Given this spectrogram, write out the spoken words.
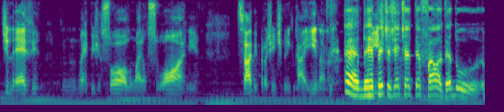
de leve, um RPG solo, um Iron Sworn, sabe? Pra gente brincar aí na. na é, de repente a gente até fala até do.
